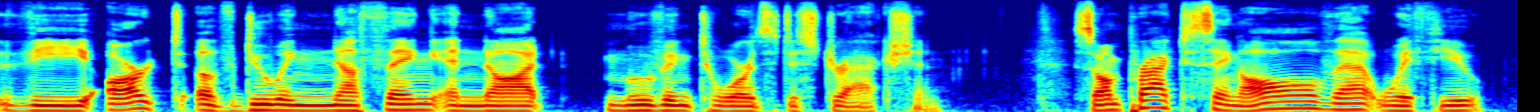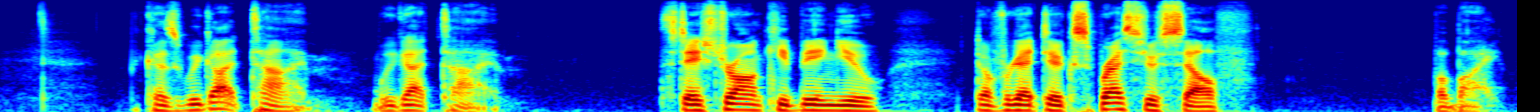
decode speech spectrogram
the art of doing nothing and not moving towards distraction. So I'm practicing all that with you because we got time. We got time. Stay strong, keep being you. Don't forget to express yourself. Bye bye.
